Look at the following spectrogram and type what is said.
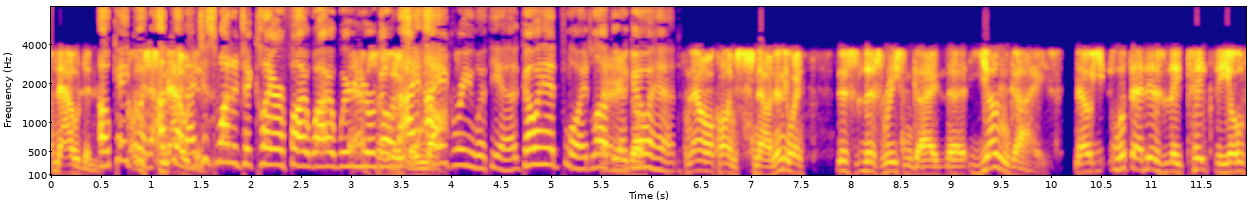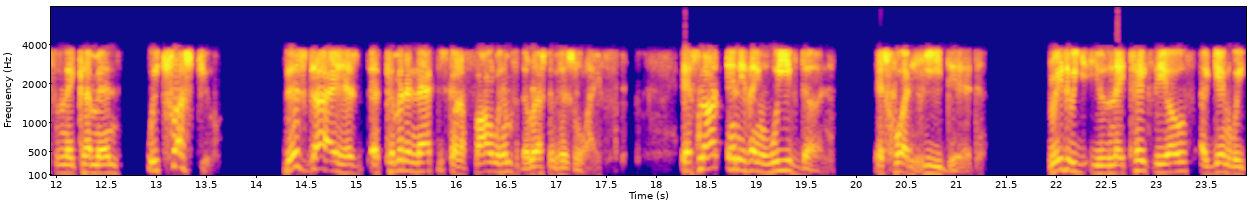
Snowden. Okay, Call good. I'm good. I just wanted to clarify why where you're going. I, I agree with you. Go ahead, Floyd. Love There you. you Go go. ahead. Now I'll call him Snowden. Anyway, this this recent guy, the young guys. Now, what that is, they take the oath and they come in. We trust you. This guy has uh, committed an act that's going to follow him for the rest of his life. It's not anything we've done. It's what he did. You, when they take the oath, again, we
